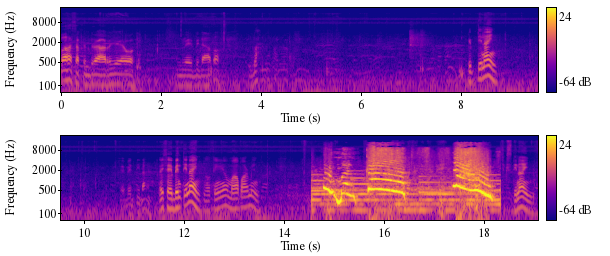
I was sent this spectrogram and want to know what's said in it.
Ba, sa Februaryo. 9 na ako. Diba? 59. 79. Ay, 79. O, tingnan nyo, mga farming. Oh my God! Wow! 69.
